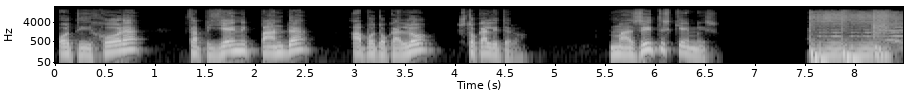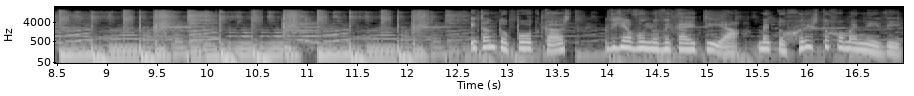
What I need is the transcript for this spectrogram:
Ότι η χώρα θα πηγαίνει πάντα από το καλό στο καλύτερο. Μαζί της και εμείς. Ήταν το podcast «Διαβολοδεκαετία» με το Χρήστο Χομενίδη,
